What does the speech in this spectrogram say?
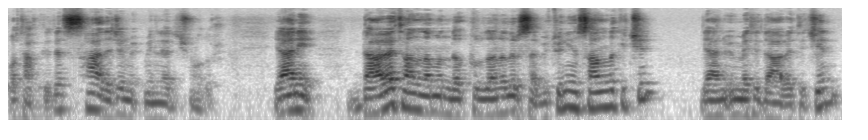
o takdirde sadece müminler için olur. Yani davet anlamında kullanılırsa bütün insanlık için yani ümmeti davet için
